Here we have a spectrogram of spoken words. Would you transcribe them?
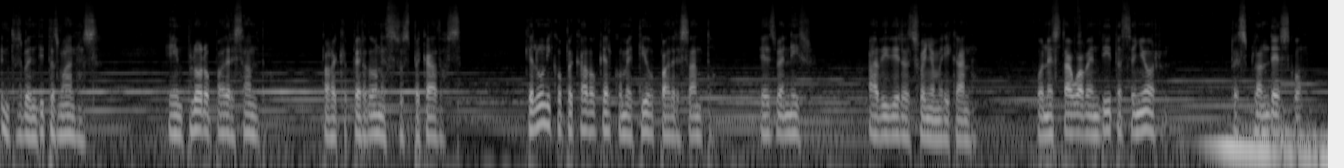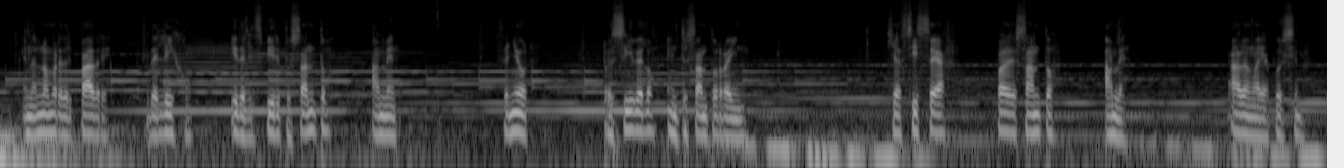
en tus benditas manos. E imploro, Padre Santo, para que perdones sus pecados. Que el único pecado que él cometió, Padre Santo, es venir a vivir el sueño americano. Con esta agua bendita, Señor, resplandezco en el nombre del Padre, del Hijo y del Espíritu Santo. Amén. Señor, recíbelo en tu santo reino. Que así sea, Padre Santo. Amén. Ave María Purísima.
